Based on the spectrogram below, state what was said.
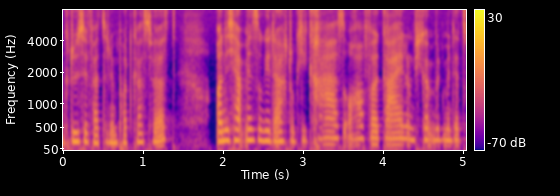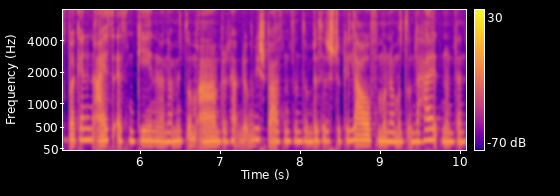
Grüße, falls du den Podcast hörst. Und ich habe mir so gedacht, okay, krass, oh, voll geil. Und ich könnte mit, mit der super gerne ein Eis essen gehen. Und dann haben wir uns umarmt und hatten irgendwie Spaß und sind so ein bisschen ein Stück gelaufen und haben uns unterhalten. Und dann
